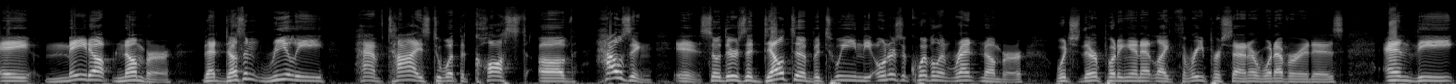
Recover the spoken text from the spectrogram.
a made up number that doesn't really have ties to what the cost of housing is. So there's a delta between the owner's equivalent rent number, which they're putting in at like 3% or whatever it is, and the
